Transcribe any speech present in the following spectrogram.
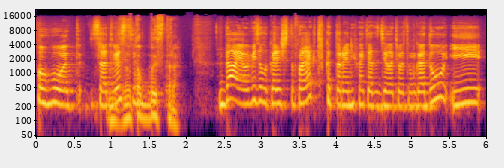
Вот, соответственно... Зато быстро. Да, я увидела количество проектов, которые они хотят сделать в этом году, и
